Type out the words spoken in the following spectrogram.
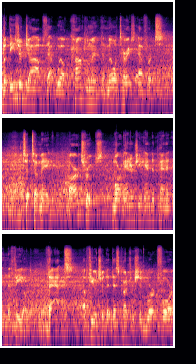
but these are jobs that will complement the military's efforts to, to make our troops more energy independent in the field. That's a future that this country should work for.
